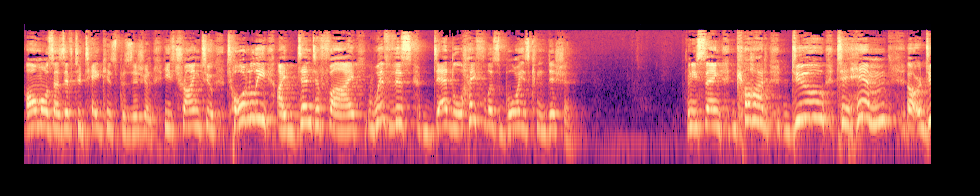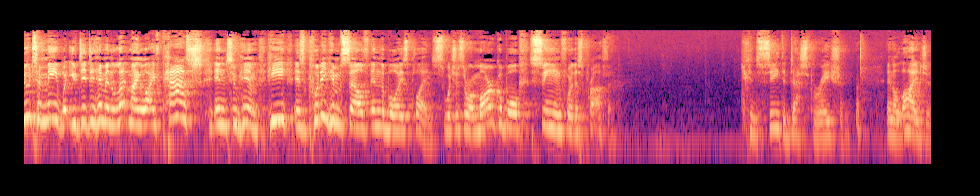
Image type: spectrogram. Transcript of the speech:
almost as if to take his position. He's trying to totally identify with this dead, lifeless boy's condition. And he's saying, God, do to him, or do to me what you did to him, and let my life pass into him. He is putting himself in the boy's place, which is a remarkable scene for this prophet. You can see the desperation in Elijah.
